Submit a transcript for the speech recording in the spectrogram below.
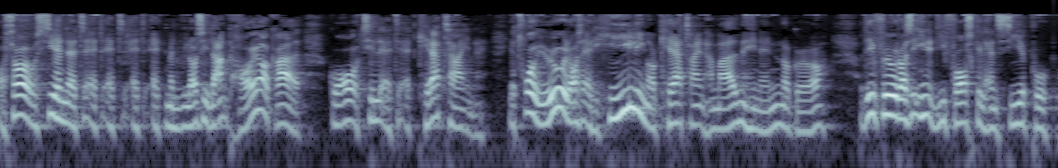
og så siger han, at, at, at, at, at man vil også i langt højere grad gå over til at, at kærtegne. Jeg tror i øvrigt også, at healing og kærtegn har meget med hinanden at gøre. Og det er for øvrigt også en af de forskelle, han siger på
